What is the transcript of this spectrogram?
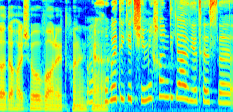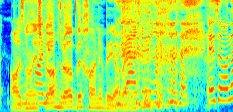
داده هاشو وارد کنه. خوبه دیگه. چی می‌خوایم دیگه؟ از یه تست آزمایشگاه را به خانه بیاورید احتمالا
